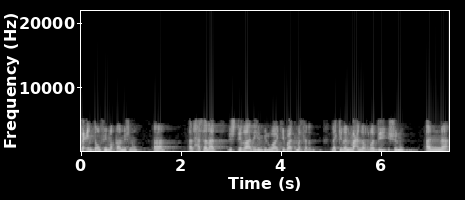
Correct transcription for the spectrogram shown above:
فعندهم في مقام شنو؟ أه؟ الحسنات لاشتغالهم بالواجبات مثلا. لكن المعنى الرديء شنو؟ أن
